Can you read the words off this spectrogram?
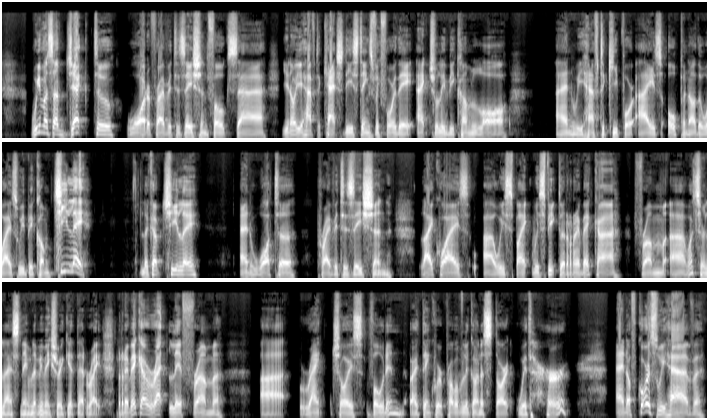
we must object to water privatization, folks. Uh, you know, you have to catch these things before they actually become law and we have to keep our eyes open. Otherwise, we become Chile. Look up Chile and water privatization. Likewise, uh, we, spike, we speak to Rebecca from, uh, what's her last name? Let me make sure I get that right. Rebecca Ratliff from uh, Rank Choice Voting. I think we're probably going to start with her. And of course, we have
